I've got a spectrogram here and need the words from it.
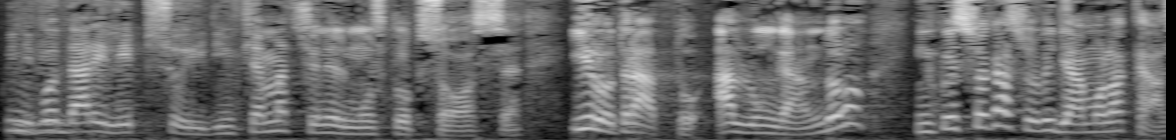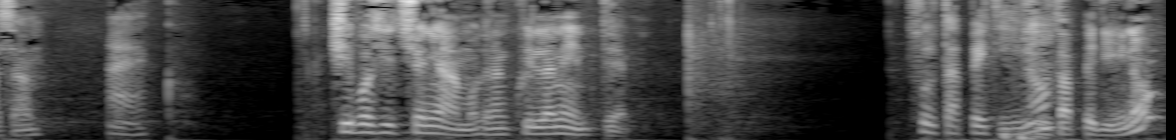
quindi Mhm. può dare l'epsoidi, infiammazione del muscolo psoas. Io lo tratto allungandolo, in questo caso lo vediamolo a casa. Ci posizioniamo tranquillamente sul tappetino. sul tappetino,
